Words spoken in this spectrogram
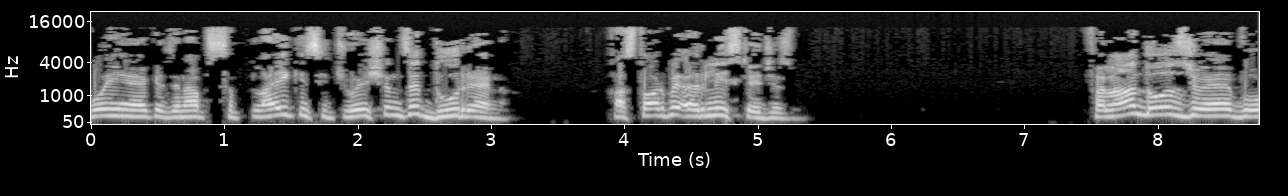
وہ یہ ہے کہ جناب سپلائی کی سچویشن سے دور رہنا خاص طور پہ ارلی اسٹیجز میں فلاں دوست جو ہے وہ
